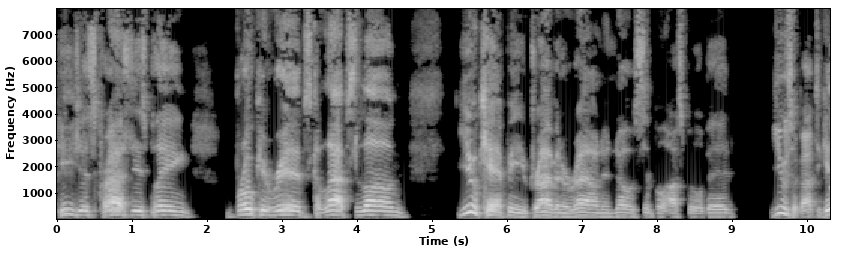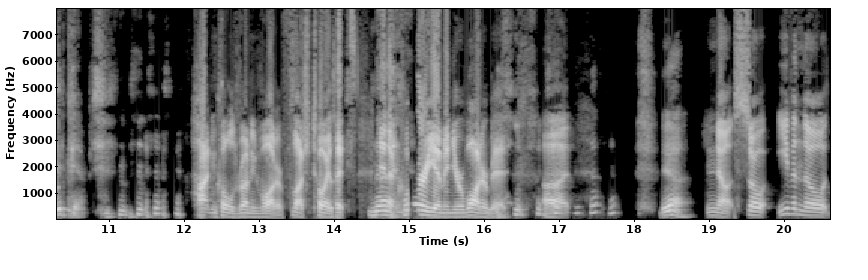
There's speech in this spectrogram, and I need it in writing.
he just crashed his plane, broken ribs, collapsed lung. You can't be driving around in no simple hospital bed. You's about to get pimped. Hot and cold running water, flush toilets, an aquarium in your waterbed. Uh, yeah. No, so even though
